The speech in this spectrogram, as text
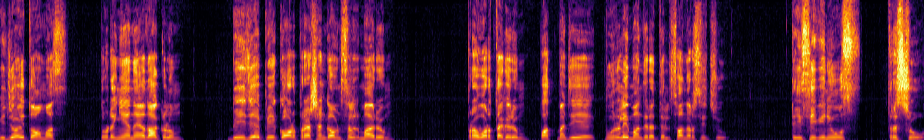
ബിജോയ് തോമസ് തുടങ്ങിയ നേതാക്കളും ബി ജെ പി കോർപ്പറേഷൻ കൗൺസിലർമാരും പ്രവർത്തകരും പത്മജയെ മുരളി മന്ദിരത്തിൽ സന്ദർശിച്ചു. T news Thrissur.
